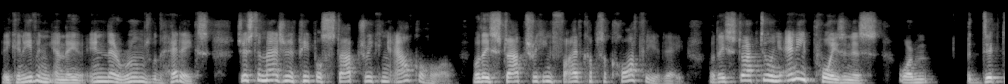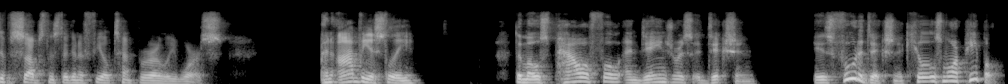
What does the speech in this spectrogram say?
They can even, and they're in their rooms with headaches. Just imagine if people stop drinking alcohol, or they stop drinking five cups of coffee a day, or they stop doing any poisonous or addictive substance, they're going to feel temporarily worse. And obviously, the most powerful and dangerous addiction is food addiction. It kills more people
